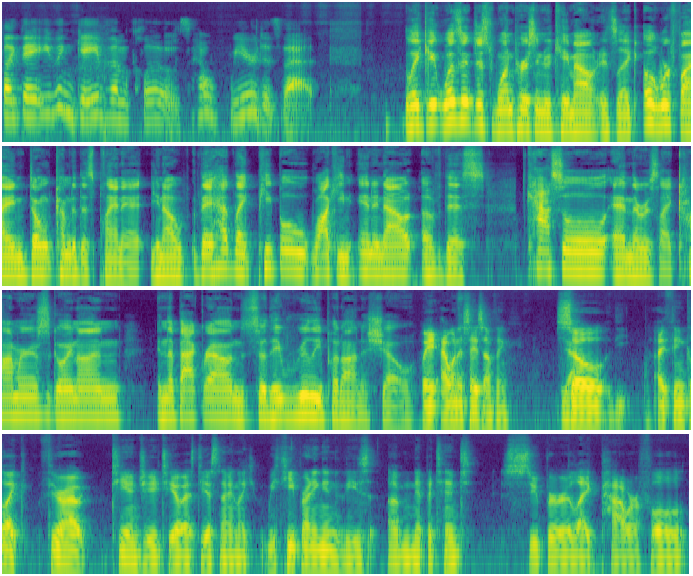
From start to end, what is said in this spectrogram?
Like, they even gave them clothes. How weird is that? like it wasn't just one person who came out it's like oh we're fine don't come to this planet you know they had like people walking in and out of this castle and there was like commerce going on in the background so they really put on a show Wait, I want to say something. Yeah. So I think like throughout TNG, TOS, DS9, like we keep running into these omnipotent, super like powerful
